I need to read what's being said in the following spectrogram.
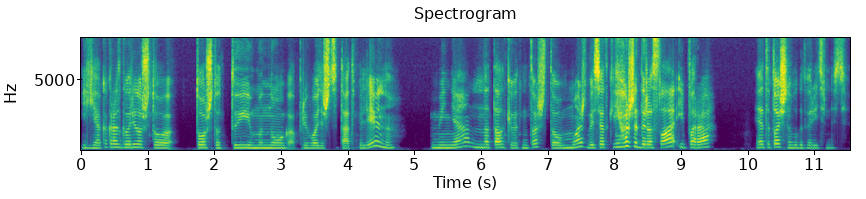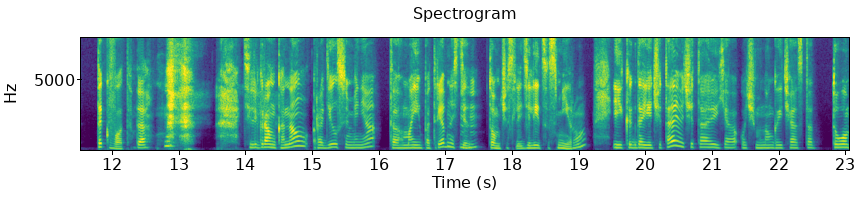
И я как раз говорила, что то, что ты много приводишь цитат Пелевина, меня наталкивает на то, что, может быть, все-таки я уже доросла и пора. И это точно благотворительность. Так вот. Да. Телеграм-канал родился у меня это мои потребности, mm-hmm. в том числе делиться с миром. И когда я читаю, читаю я очень много и часто, то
